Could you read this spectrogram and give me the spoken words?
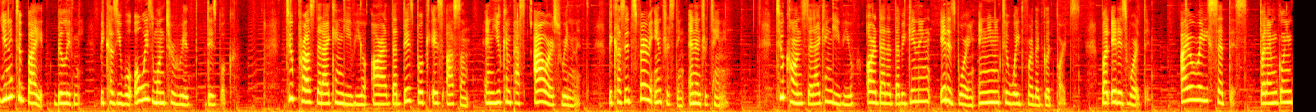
You need to buy it, believe me because you will always want to read this book. Two pros that I can give you are that this book is awesome and you can pass hours reading it because it's very interesting and entertaining. Two cons that I can give you are that at the beginning it is boring and you need to wait for the good parts, but it is worth it. I already said this, but I'm going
